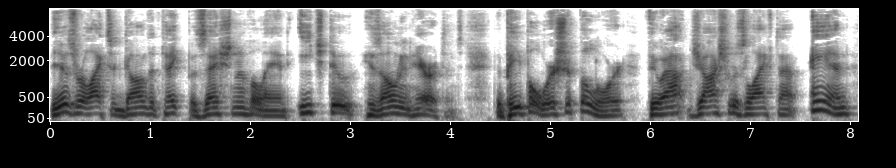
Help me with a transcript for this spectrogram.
the Israelites had gone to take possession of the land, each to his own inheritance. The people worshiped the Lord throughout Joshua's lifetime and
